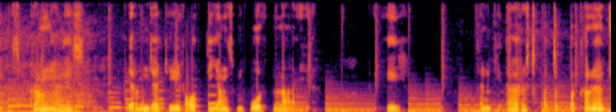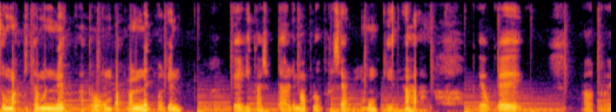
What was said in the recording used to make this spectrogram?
seberangnya guys. Biar menjadi roti yang sempurna ya. Oke dan kita harus cepat-cepat karena cuma tiga menit atau empat menit mungkin. Oke kita sudah 50% mungkin. Oke oke. Oke.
